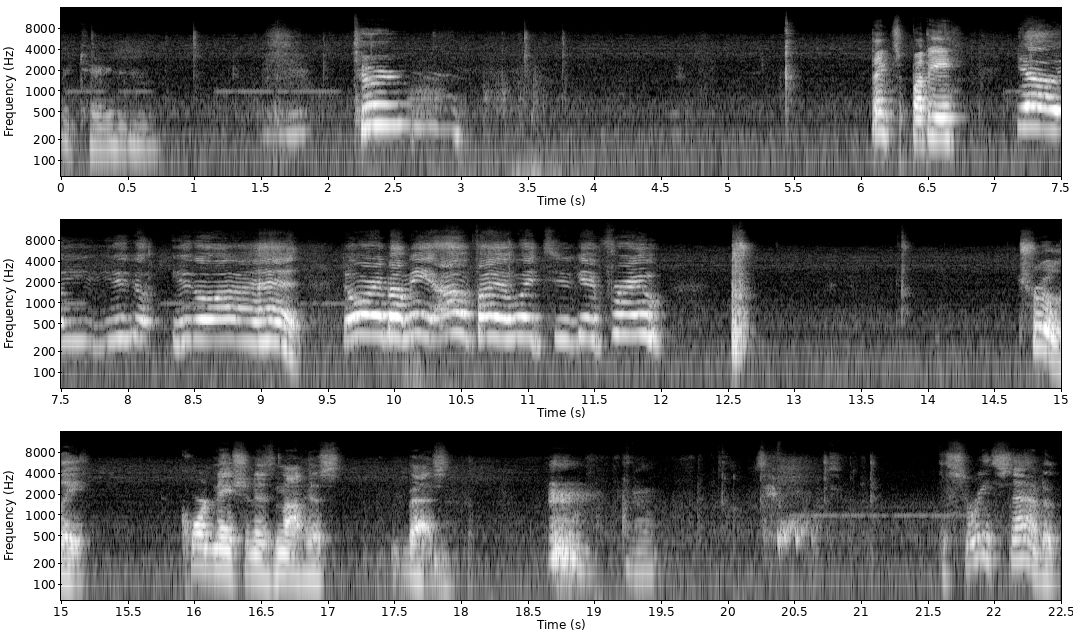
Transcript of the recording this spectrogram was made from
Return. Turn. Thanks, buddy. Yo, you, you go, you go on ahead. Don't worry about me. I'll find a way to get through. Truly, coordination is not his best. The serene sound of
